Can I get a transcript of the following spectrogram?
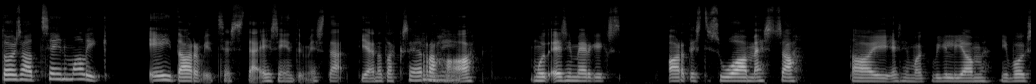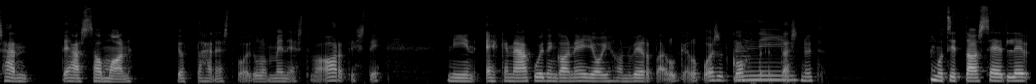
toisaalta Sein Malik ei tarvitse sitä esiintymistä tienatakseen rahaa. Niin. Mutta esimerkiksi artisti Suomessa tai esim. vaikka William, niin voiko hän tehdä saman, jotta hänestä voi tulla menestyvä artisti? Niin ehkä nämä kuitenkaan ei ole ihan vertailukelpoiset kohteet niin. tässä nyt. Mutta sitten taas se, että le-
